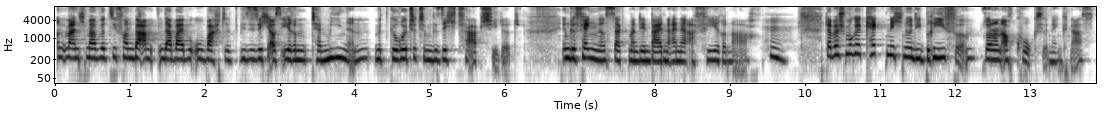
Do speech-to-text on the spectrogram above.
Und manchmal wird sie von Beamten dabei beobachtet, wie sie sich aus ihren Terminen mit gerötetem Gesicht verabschiedet. Im Gefängnis sagt man den beiden eine Affäre nach. Hm. Dabei schmuggelt Keck nicht nur die Briefe, sondern auch Koks in den Knast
